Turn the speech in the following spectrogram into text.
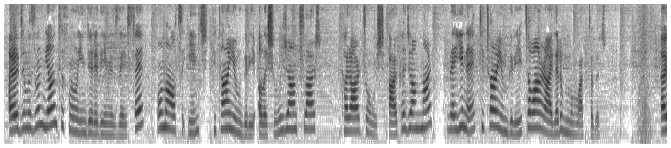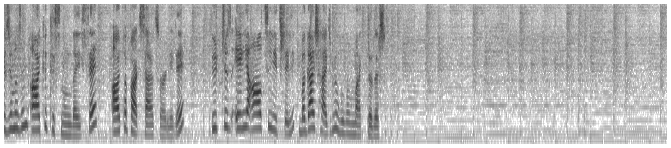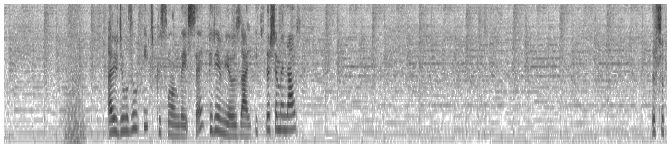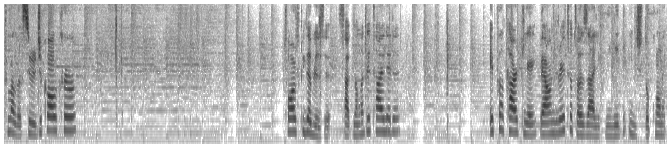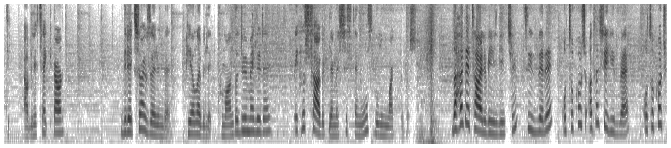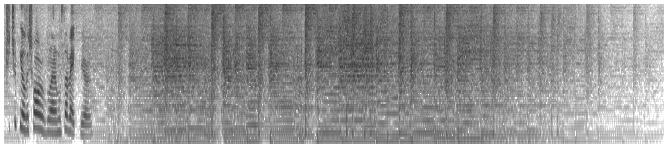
Aracımızın yan kısmını incelediğimizde ise 16 inç titanyum gri alaşımlı jantlar, karartılmış arka camlar ve yine titanyum gri tavan rayları bulunmaktadır. Aracımızın arka kısmında ise arka park sensörleri, 356 litrelik bagaj hacmi bulunmaktadır. Aracımızın iç kısmında ise premium özel iç döşemeler, ısıtmalı sürücü koltuğu, torpido bezü saklama detayları, Apple CarPlay ve Android Auto özellikli 7 inç dokunmatik tablet ekran, direksiyon üzerinde piyano bilek kumanda düğmeleri ve hız sabitleme sistemimiz bulunmaktadır. Daha detaylı bilgi için sizleri Otokoç Ataşehir ve Otokoç Küçük Yalı showroomlarımıza bekliyoruz.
